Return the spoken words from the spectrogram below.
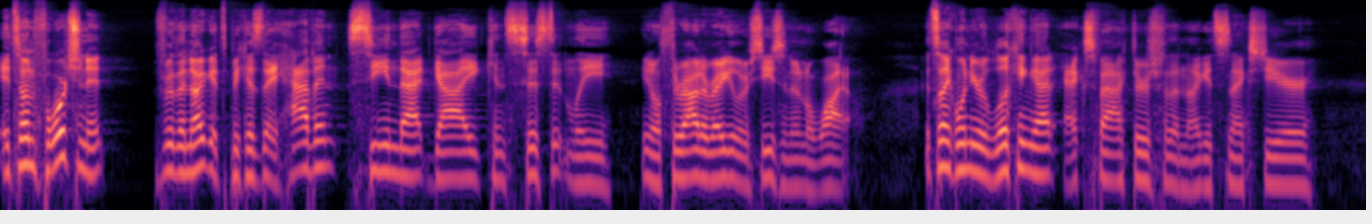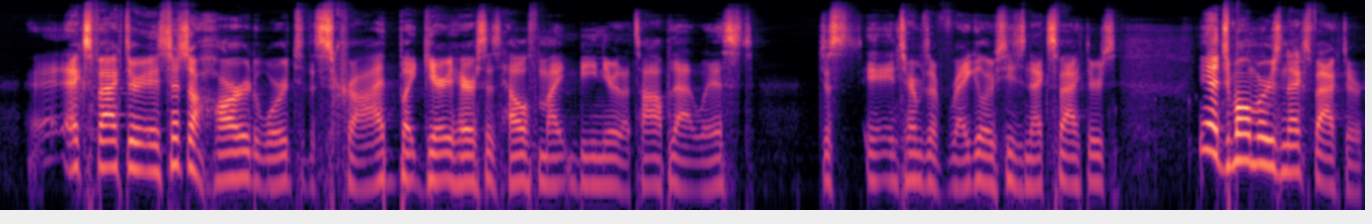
it's unfortunate for the Nuggets because they haven't seen that guy consistently, you know, throughout a regular season in a while. It's like when you're looking at X factors for the Nuggets next year. X factor is such a hard word to describe, but Gary Harris's health might be near the top of that list, just in terms of regular season X factors. Yeah, Jamal Murray's an X factor.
